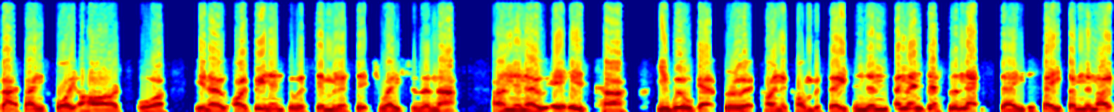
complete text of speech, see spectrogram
that sounds quite hard," or you know, I've been into a similar situation than that, and you know, it is tough. You will get through it, kind of conversations, and and then just the next day to say something like,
